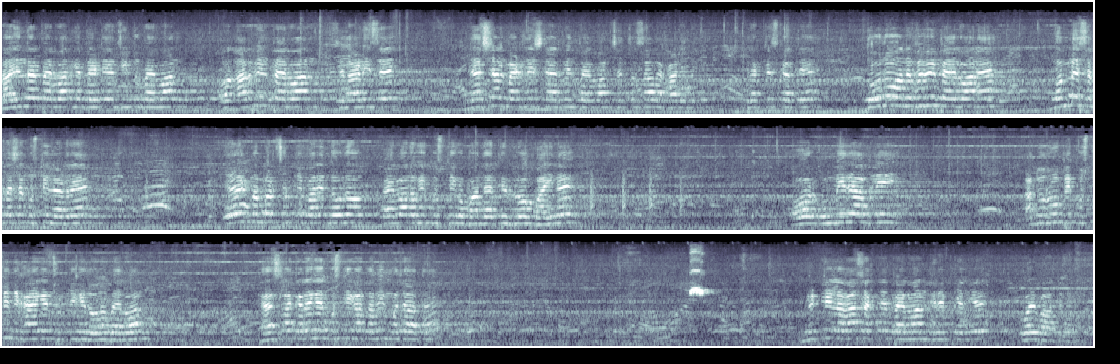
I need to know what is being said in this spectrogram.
राजेंद्र पहलवान के बेटे हैं जीतू पहलवान और अरविंद पहलवान सिलाड़ी से नेशनल मेडलिस्ट अरविंद पहलवान छत्तीस साल अखाड़े में प्रैक्टिस करते हैं। दोनों अनुभवी पहलवान हैं, लंबे समय से कुश्ती लड़ रहे हैं। एक नंबर छुट्टी पर इन दोनों पहलवानों की कुश्ती को बांधा है त्रिलोक भाई ने। और उम्मीद है अपनी अनुरूप ही कुश्ती दिखाएँगे छुट्टी के दोनों पहलवान। फैसला करेंगे, कुश्ती का तभी मज़ा आता है। मिट्टी लगा सकते पहलवान ग्रिप के लिए, कोई बात नहीं।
